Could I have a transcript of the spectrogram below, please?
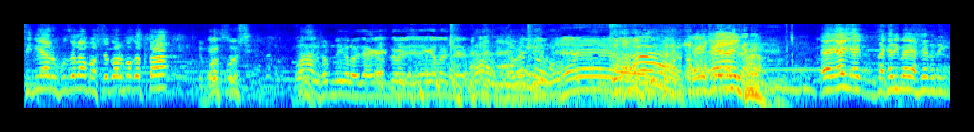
সিনিয়র উপজেলা মৎস্য কর্মকর্তা এই পুরস্কার সব নিয়ে গেল ওই জায়গায় গেল এই এই এই জাকারি ভাই আসেন এদিকে।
